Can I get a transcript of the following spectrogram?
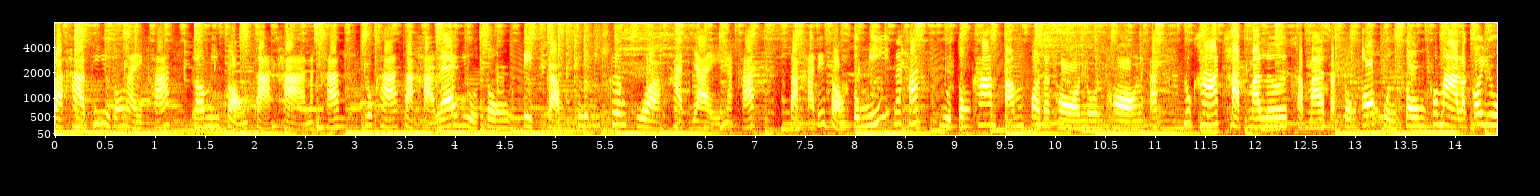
สาขาที่อยู่ตรงไหนคะ เรามี 2 สาขานะคะ ลูกค้าสาขาแรกอยู่ตรงติดกับเครื่องครัวหาดใหญ่นะคะ สาขาที่ 2 ตรงนี้นะคะ อยู่ตรงข้ามปั๊มปตทโนนทองนะคะ ลูกค้าขับมาเลยขับมาจากตรงพ่อขุนตรงเข้ามาแล้วก็ยู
